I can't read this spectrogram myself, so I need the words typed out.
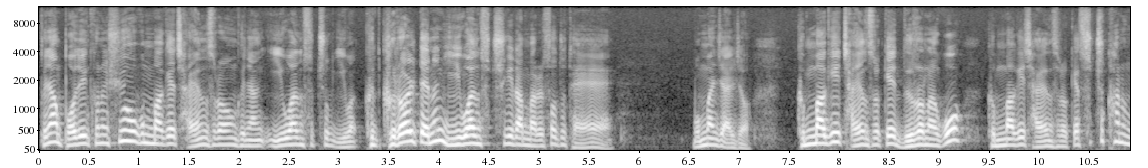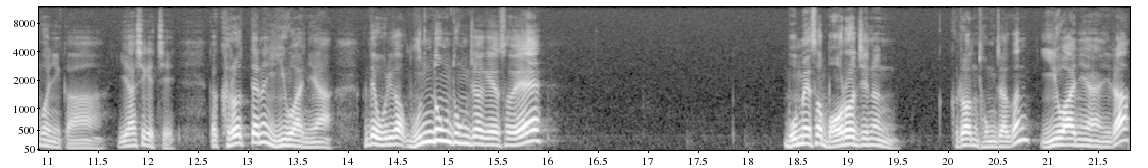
그냥 버딩크는 흉요근막의 자연스러운 그냥 이완 수축 이완 그 그럴 때는 이완 수축이란 말을 써도 돼. 뭔 말인지 알죠? 근막이 자연스럽게 늘어나고 근막이 자연스럽게 수축하는 거니까 이해하시겠지? 그러니까 그럴 때는 이완이야. 근데 우리가 운동 동작에서의 몸에서 멀어지는 그런 동작은 이완이 아니라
